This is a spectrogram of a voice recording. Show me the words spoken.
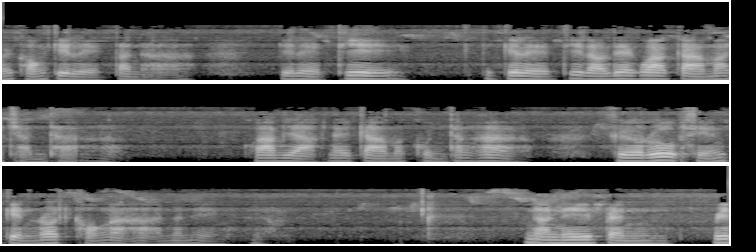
ยของกิเลสตัณหา กิเลสที่กิเลสที่เราเรียกว่ากามฉันทะ ความอยากในกามคุณทั้งห้าคือรูปเสียงกลิ่นรสของอาหารนั่นเองอันนี้เป็นวิ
